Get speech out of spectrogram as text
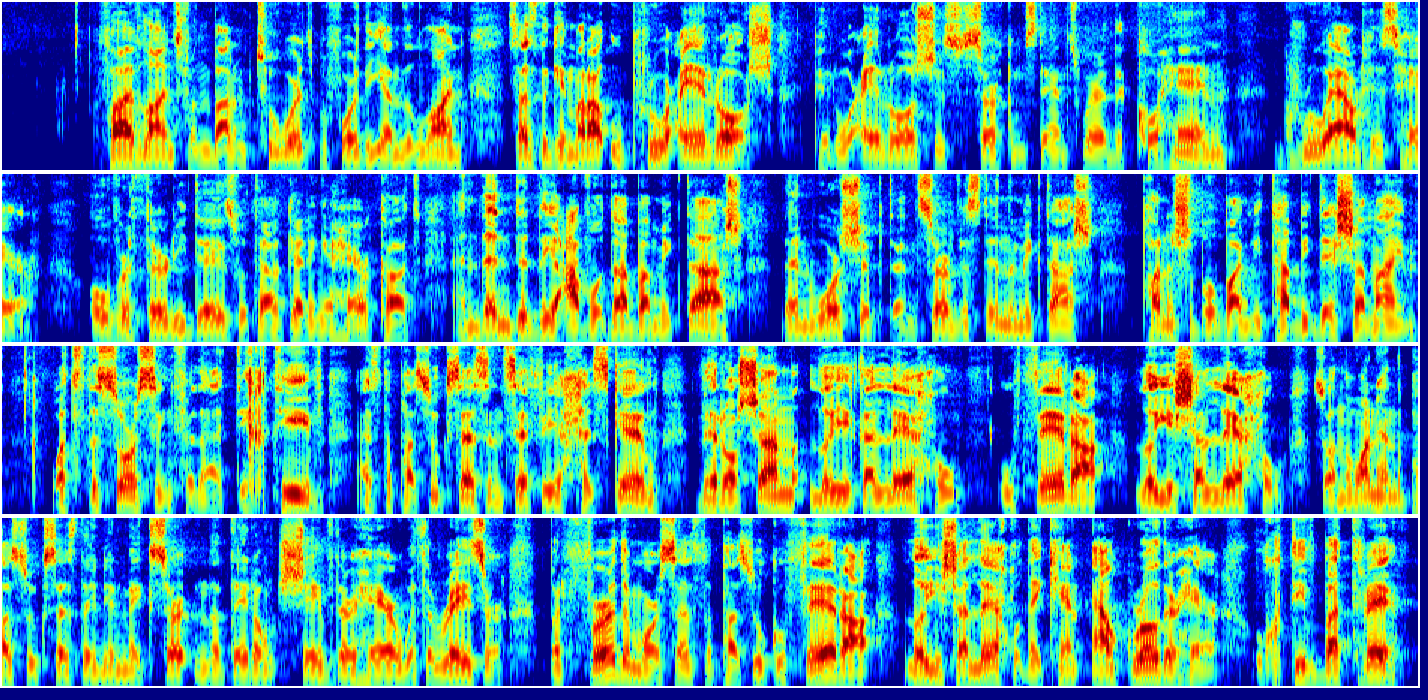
Five lines from the bottom, two words before the end of the line, says the Gemara, Upru'e Rosh. Peru'e Rosh is a circumstance where the Kohen grew out his hair over 30 days without getting a haircut, and then did the Avodah Mikdash, then worshipped and serviced in the Mikdash, punishable by mitabide shamayim. What's the sourcing for that? Dichtiv, as the pasuk says in Sefer Hezkel, verosham lo yigalehu ufera lo yishalehu. So on the one hand, the pasuk says they need to make certain that they don't shave their hair with a razor. But furthermore, says the pasuk ufera lo yishalehu, they can't outgrow their hair. Uchtiv batre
